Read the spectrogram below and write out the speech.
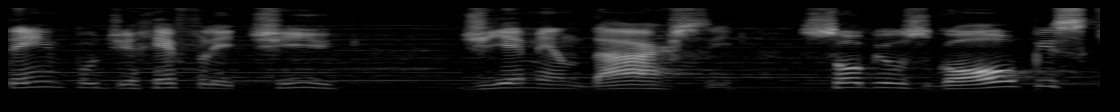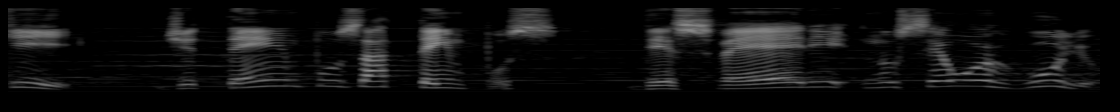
tempo de refletir, de emendar-se sob os golpes que, de tempos a tempos, desfere no seu orgulho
